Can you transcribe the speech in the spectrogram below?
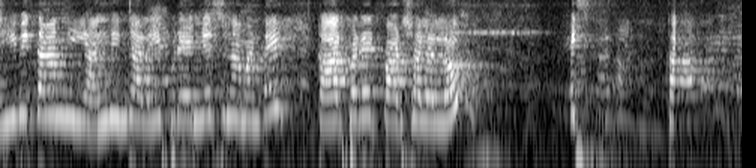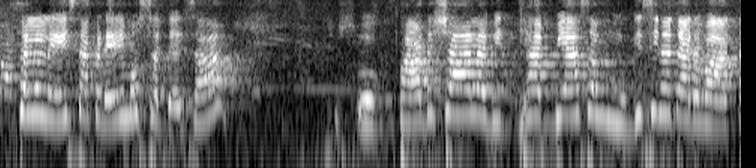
జీవితాన్ని అందించాలి. ఇప్పుడు ఏం చేస్తున్నామంటే కార్పొరేట్ పాఠశాలల్లో కార్పొరేట్ పాఠశాలలో వేస్తే అక్కడ ఏమొస్తుంది తెలుసా? పాఠశాల విద్యాభ్యాసం ముగిసిన తర్వాత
